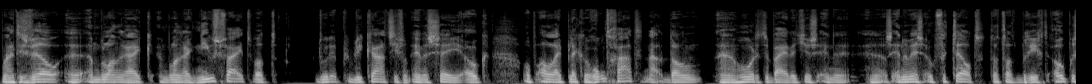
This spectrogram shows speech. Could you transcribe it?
Maar het is wel uh, een, belangrijk, een belangrijk nieuwsfeit... wat door de publicatie van NRC ook op allerlei plekken rondgaat. Nou, dan uh, hoort het erbij dat je als, uh, als NOS ook vertelt dat dat bericht open.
